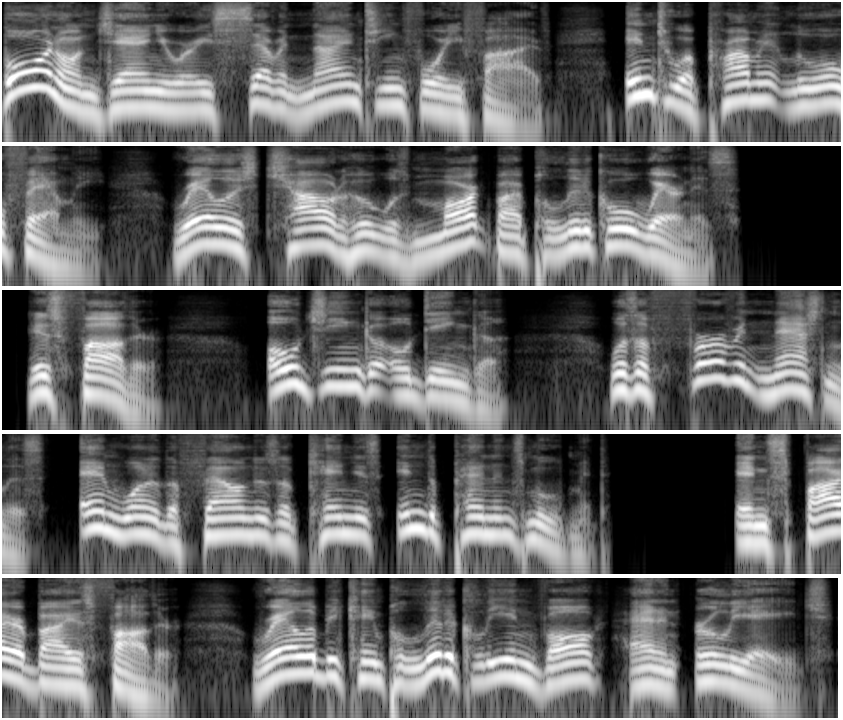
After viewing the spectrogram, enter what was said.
Born on January 7, 1945, into a prominent Luo family, Raila's childhood was marked by political awareness. His father, Oginga Odinga, was a fervent nationalist and one of the founders of Kenya's independence movement. Inspired by his father, Raila became politically involved at an early age.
